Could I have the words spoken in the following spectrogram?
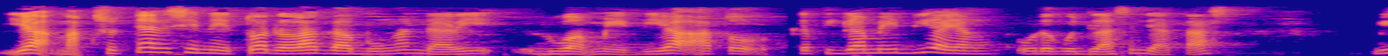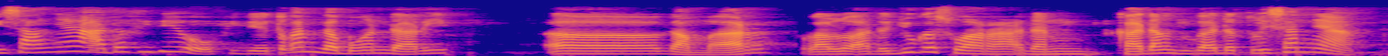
Ya maksudnya di sini itu adalah gabungan dari dua media atau ketiga media yang udah gue jelasin di atas misalnya ada video video itu kan gabungan dari uh, gambar, lalu ada juga suara dan kadang juga ada tulisannya.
